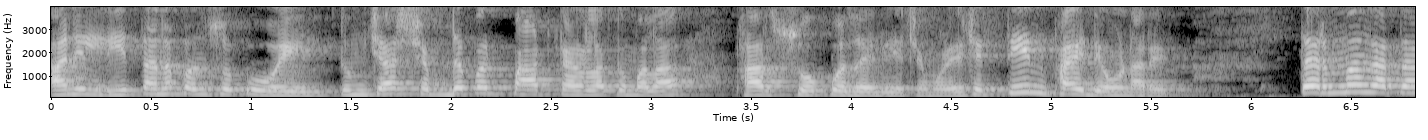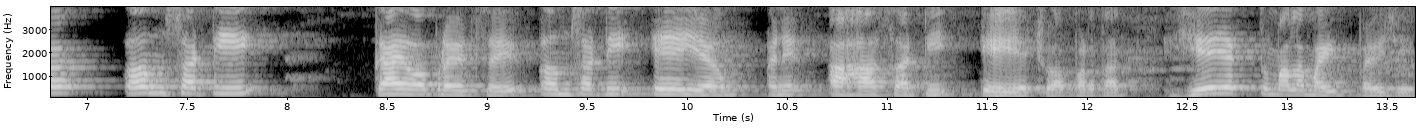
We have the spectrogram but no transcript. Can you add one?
आणि लिहिताना पण सोपं होईल. तुमच्या शब्द पण पाठ करायला तुम्हाला फार सोपं जाईल याच्यामुळे. याचे तीन फायदे होणार आहेत. तर मग आता अमसाठी काय वापरायचं आहे? अमसाठी ए एम आणि आहासाठी ए एच वापरतात. हे एक तुम्हाला माहीत पाहिजे.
